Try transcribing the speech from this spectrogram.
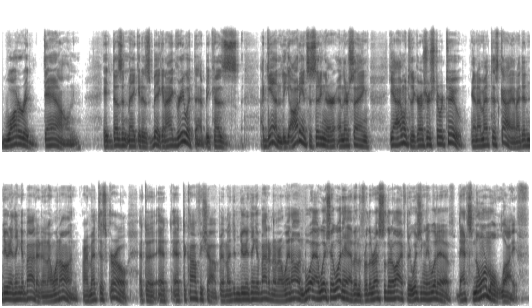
water it down, it doesn't make it as big. And I agree with that because, again, the audience is sitting there and they're saying, yeah, I went to the grocery store too, and I met this guy, and I didn't do anything about it, and I went on. Or I met this girl at the at, at the coffee shop, and I didn't do anything about it, and I went on. Boy, I wish I would have, and for the rest of their life, they're wishing they would have. That's normal life.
